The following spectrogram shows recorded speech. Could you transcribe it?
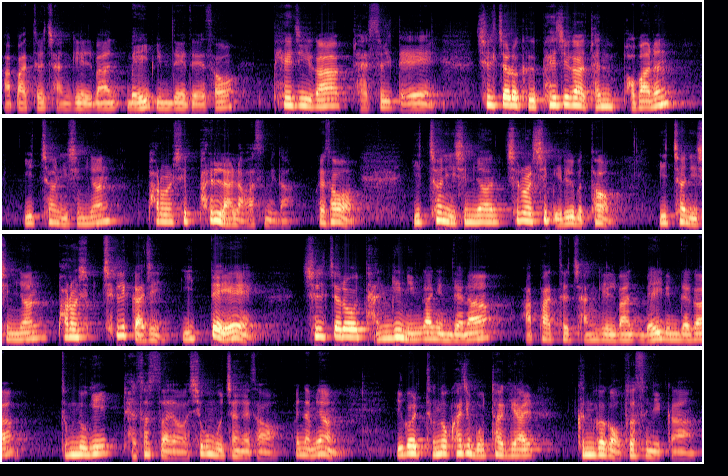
아파트 장기 일반 매입 임대에 대해서 폐지가 됐을 때 실제로 그 폐지가 된 법안은 2020년 8월 18일 날 나왔습니다. 그래서 2020년 7월 11일부터 2020년 8월 17일까지 이때에 실제로 단기 민간 임대나 아파트 장기 일반 매입 임대가 등록이 됐었어요. 시군구청에서. 왜냐하면 이걸 등록하지 못하게 할 근거가 없었으니까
